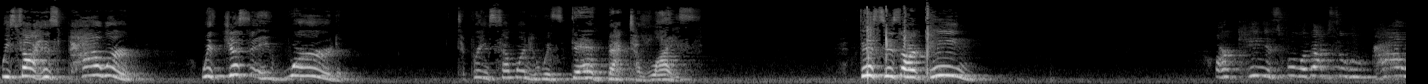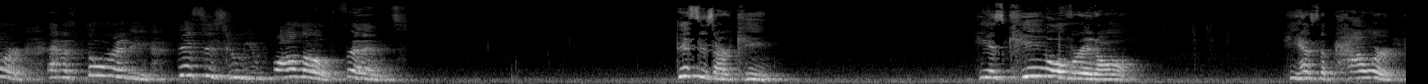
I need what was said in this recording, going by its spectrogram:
We saw his power with just a word to bring someone who was dead back to life. This is our King. Our King is full of absolute power and authority. This is who you follow, friends. This is our King. He is King over it all. He has the power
